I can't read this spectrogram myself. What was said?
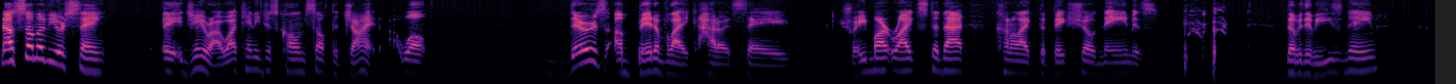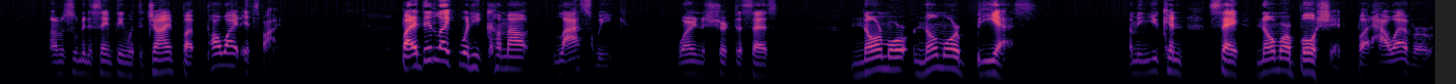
Now, some of you are saying, hey, J Rod, why can't he just call himself the Giant? Well, there's a bit of like, how do I say, trademark rights to that. Kind of like the Big Show name is WWE's name. I'm assuming the same thing with the Giant, but Paul White, it's fine. But I did like when he come out last week wearing a shirt that says "No more, no more BS." I mean, you can say "No more bullshit," but however,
